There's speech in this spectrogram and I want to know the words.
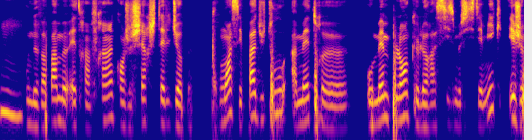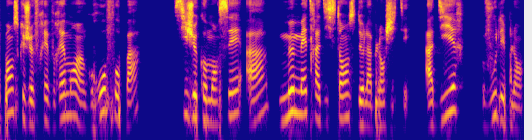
Hmm. ou ne va pas me être un frein quand je cherche tel job. Pour moi, c'est pas du tout à mettre euh, au même plan que le racisme systémique et je pense que je ferais vraiment un gros faux pas si je commençais à me mettre à distance de la blanchité, à dire vous les blancs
